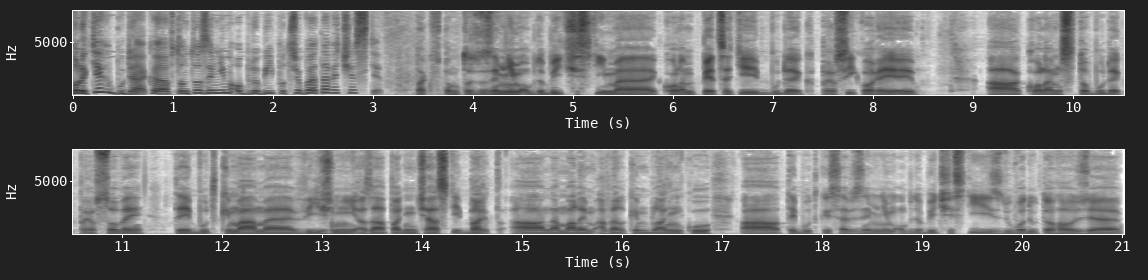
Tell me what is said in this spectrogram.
Kolik těch budek eh, v tomto zimním období potřebujete vyčistit? Tak v tomto zimním období čistíme kolem 500 budek prosíkory a kolem 100 budek prosovy. Ty budky máme v jižní a západní části Brt a na Malém a Velkém Blaníku a ty budky se v zimním období čistí z důvodu toho, že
